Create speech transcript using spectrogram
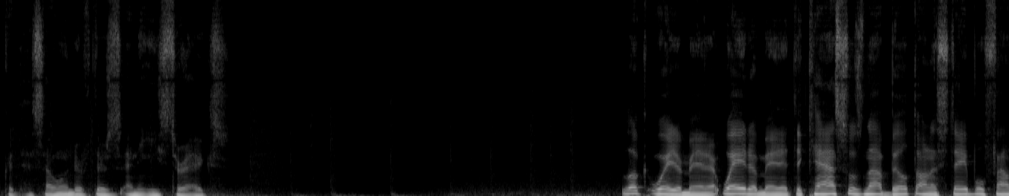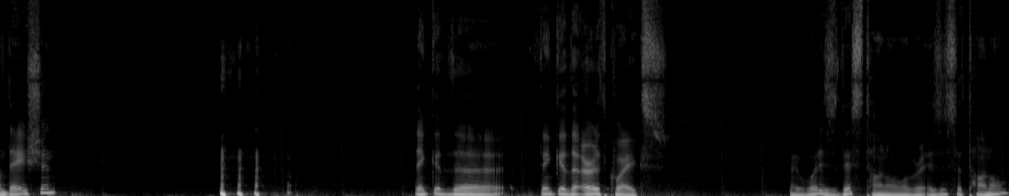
Look at this. I wonder if there's any Easter eggs. Look, wait a minute, wait a minute. The castle's not built on a stable foundation? think of the think of the earthquakes. Wait, what is this tunnel over? Is this a tunnel?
